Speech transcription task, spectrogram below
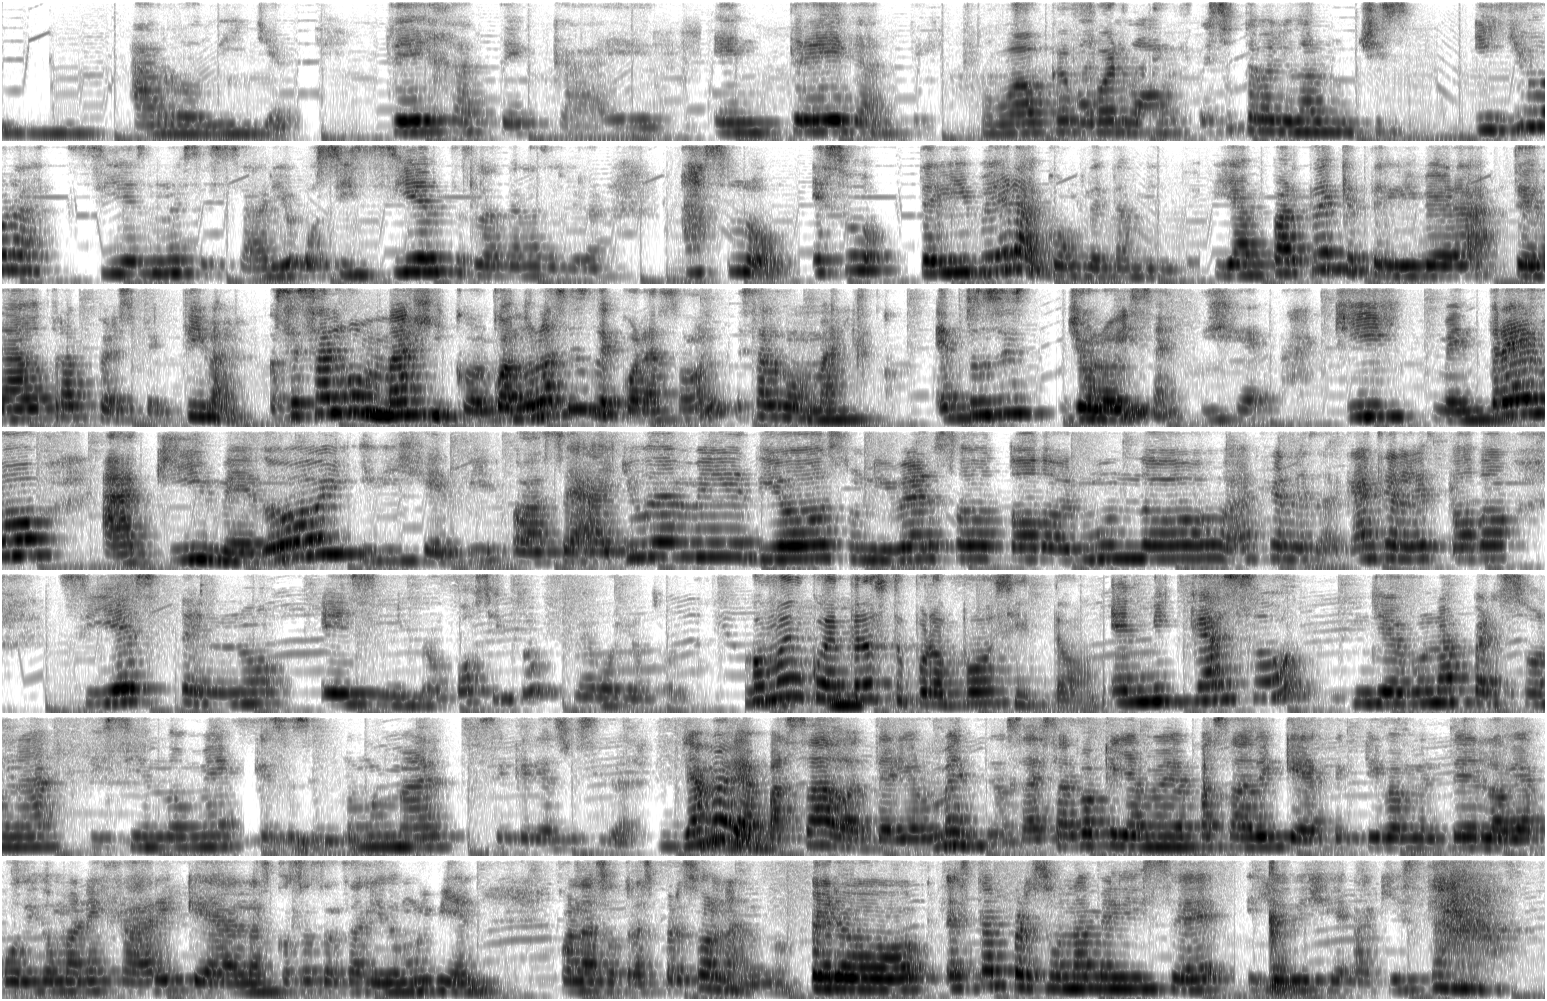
arrodíllate, déjate caer, entrégate. Wow, qué fuerte. Eso te va a ayudar muchísimo y llora si es necesario o si sientes las ganas de llorar, hazlo. Eso te libera completamente. Y aparte de que te libera, te da otra perspectiva. O sea, es algo mágico. Cuando lo haces de corazón, es algo mágico. Entonces yo lo hice. Dije, aquí me entrego, aquí me doy. Y dije, o sea, ayúdame, Dios, universo, todo el mundo, ángeles, arcángeles, todo. Si este no es mi propósito, me voy a otro lado. ¿Cómo encuentras tu propósito? En mi caso, llegó una persona diciéndome que se sintió muy mal, que se quería suicidar. Ya me había pasado anteriormente, o sea, es algo que ya me había pasado y que efectivamente lo había podido manejar y que las cosas han salido muy bien con las otras personas, ¿no? Pero esta persona me dice, y yo dije, aquí está,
